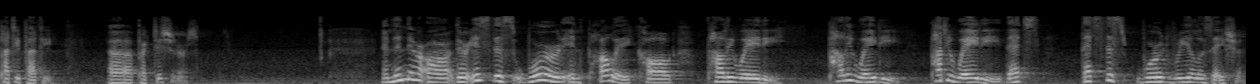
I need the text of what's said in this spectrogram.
patipati uh, practitioners. And then there are there is this word in Pali called Paliwedi. Paliwedi. Patiwedi. That's that's this word realization.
